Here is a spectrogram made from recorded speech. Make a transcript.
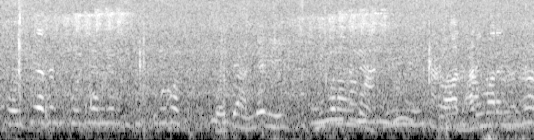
कोणती असेल ती कोणती आणलेली पण आणली. हा झाडी मारायची ना.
